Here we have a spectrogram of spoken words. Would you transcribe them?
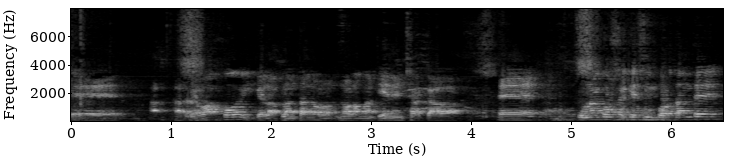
eh, hacia abajo y que la planta no, la mantiene encharcada. Eh, una cosa que es importante,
